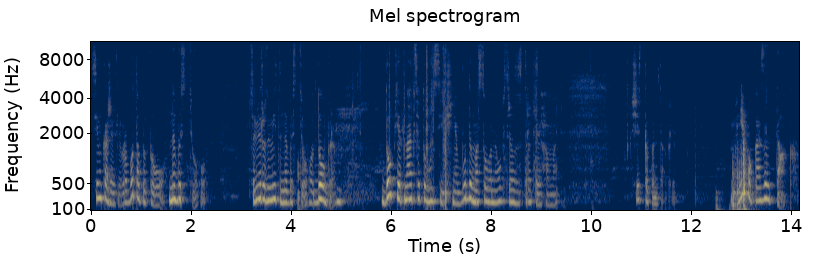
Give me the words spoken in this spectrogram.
Сімка жезлів. Робота ППО. Не без цього. Самі розумієте, не без цього. Добре. До 15 січня буде масований обстріл за стратегами. Шістка пентаклів. Мені показують так.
